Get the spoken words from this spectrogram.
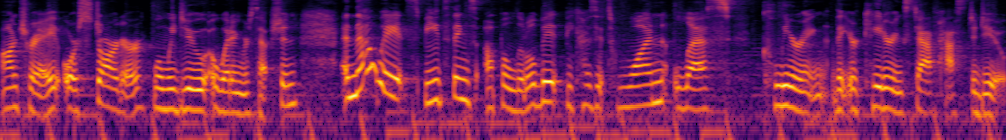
entree or starter when we do a wedding reception. And that way it speeds things up a little bit because it's one less clearing that your catering staff has to do.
